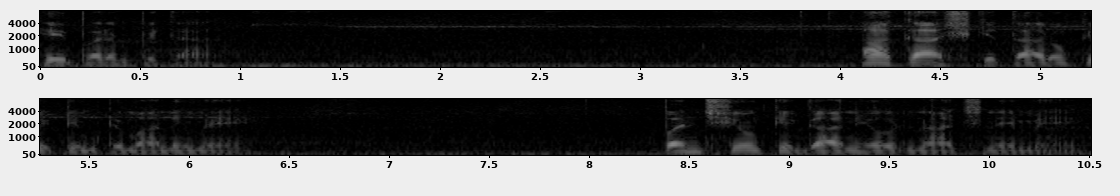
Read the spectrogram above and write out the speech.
हे परमपिता आकाश के तारों के टिमटिमाने में, पंछियों के गाने और नाचने में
